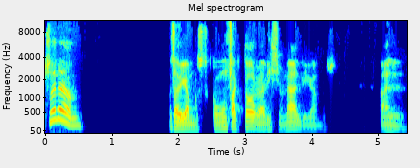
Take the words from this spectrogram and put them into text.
Suena, o sea, digamos, como un factor adicional, digamos, al,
